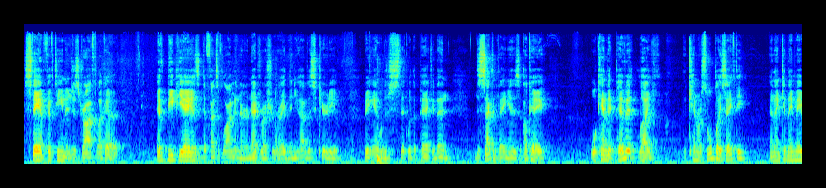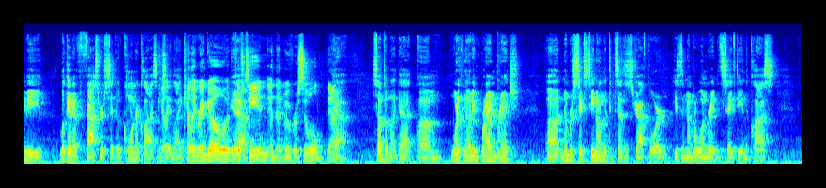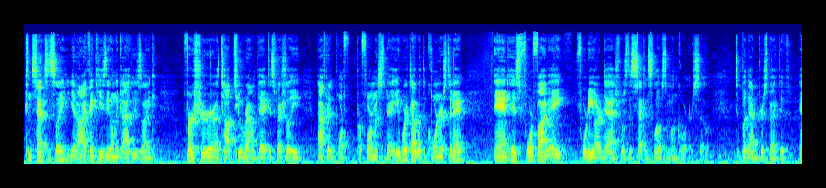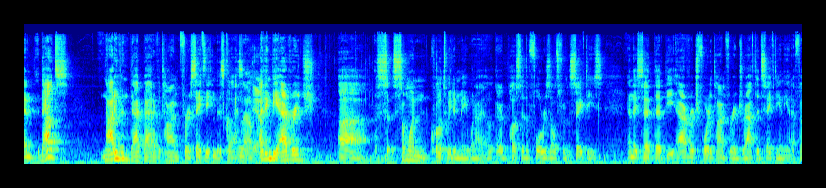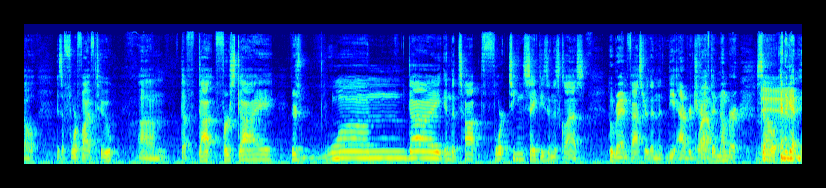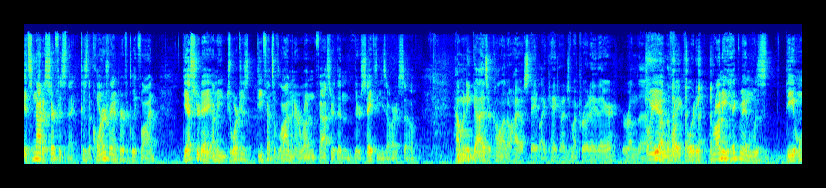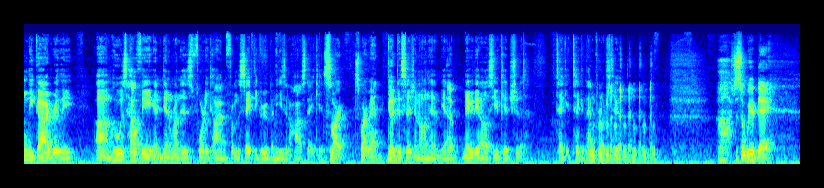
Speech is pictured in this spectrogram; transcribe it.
stay at 15 and just draft like a. If BPA is a defensive lineman or an edge rusher, right, then you have the security of being able to just stick with the pick. And then the second thing is, okay, well, can they pivot? Like, can Rasul play safety? And then can they maybe look at a faster corner class and Kelee, say, like, Kelee Ringo at Yeah. 15 and then move Rasul. Yeah. yeah, something like that. Um, worth noting, Brian Branch, uh, number 16 on the consensus draft board. He's the number one rated safety in the class consensusly. You know, I think he's the only guy who's like for sure a top two round pick, especially after the performance today. He worked out with the corners today, and his 4.58 40 yard dash was the second slowest among corners. So, to put that in perspective, and that's not even that bad of a time for a safety in this class. No. Yeah. I think the average. Uh, s- someone quote tweeted me when I uh, posted the full results from the safeties, and they said that the average 40 time for a drafted safety in the NFL is a 4.52. Um, the guy, first guy, there's one guy in the top 14 safeties in this class who ran faster than the, the average Wow. drafted number. So, and again, it's not a surface thing because the corners ran perfectly fine. Yesterday, I mean, Georgia's defensive linemen are running faster than their safeties are. So, How many guys are calling Ohio State like, "Hey, can I do my pro day there? Run the Oh, yeah. run the fake 40?" Ronnie Hickman was the only guy really um, who was healthy and didn't run his 40 time from the safety group, and he's an Ohio State kid. Smart, smart man. Good decision on him. Yeah, Yep. maybe the LSU kid should have taken taken that approach too. Ah, just a weird day.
